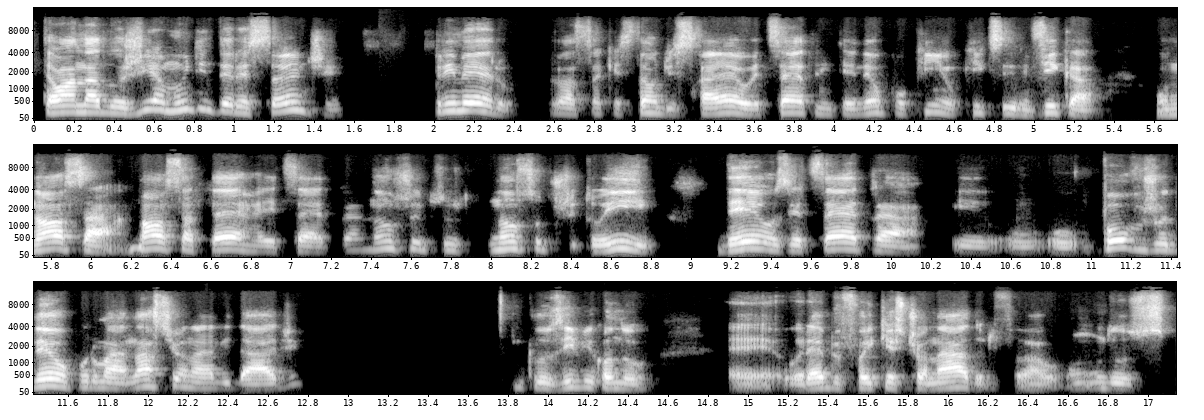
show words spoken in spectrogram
Então, a analogia é muito interessante. Primeiro, essa questão de Israel, etc., entender um pouquinho o que, significa a nossa, nossa terra, etc., não não substituir Deus, etc., e o, o povo judeu por uma nacionalidade. inclusive quando é, o Rebbe foi questionado, um dos,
